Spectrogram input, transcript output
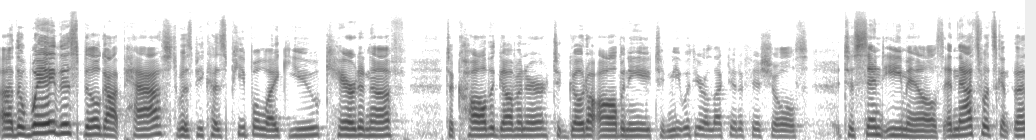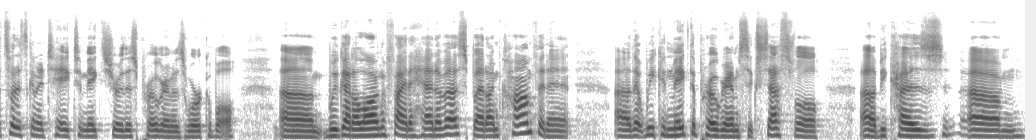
Uh, the way this bill got passed was because people like you cared enough to call the governor, to go to Albany, to meet with your elected officials, to send emails, and that's what's gonna, that's what it's going to take to make sure this program is workable. Um, we've got a long fight ahead of us, but I'm confident uh, that we can make the program successful uh, because um,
